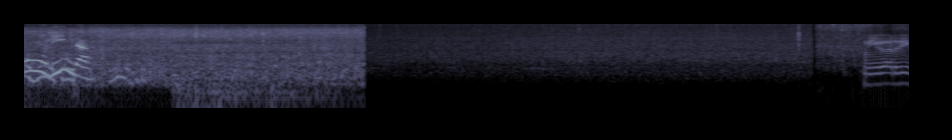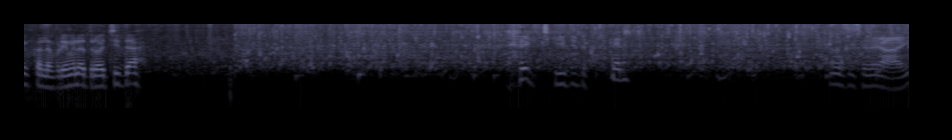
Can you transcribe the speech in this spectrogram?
Uh, linda. Mi gordi con la primera trochita. Chiquitita. Espera. No sé si se ve ahí.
